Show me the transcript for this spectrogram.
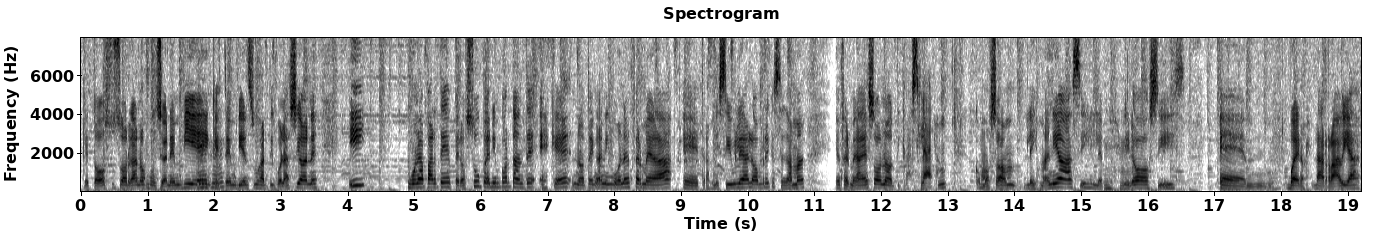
que todos sus órganos funcionen bien, que estén bien sus articulaciones y una parte, pero súper importante, es que no tenga ninguna enfermedad eh, transmisible al hombre que se llama enfermedades zoonóticas. Claro. Como son leishmaniasis, leptospirosis, em, bueno, la rabia,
